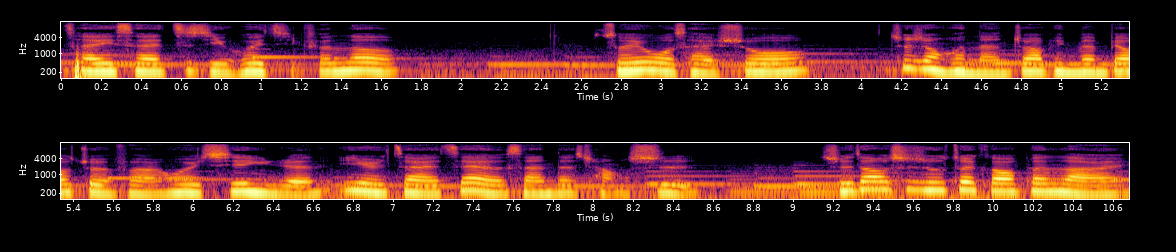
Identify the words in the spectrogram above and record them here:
猜一猜自己会几分了，所以我才说，这种很难抓评分标准，反而会吸引人一而再、再而三的尝试，直到试出最高分来。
